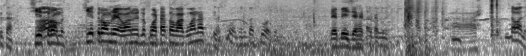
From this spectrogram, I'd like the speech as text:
હતા. ક્ષેત્રોમ ક્ષેત્રોમ રહેવાનું એટલે કોટા તો વાગવાના જ તે લે બે જાહેર ટકા જવા દે.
